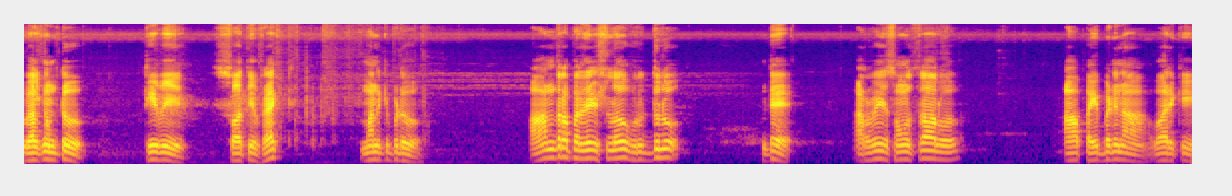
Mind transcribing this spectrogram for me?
Welcome to TV Swathi fact మనకిప్పుడు ఆంధ్రప్రదేశ్లో వృద్ధులు అంటే అరవై సంవత్సరాలు ఆ పైబడిన వారికి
